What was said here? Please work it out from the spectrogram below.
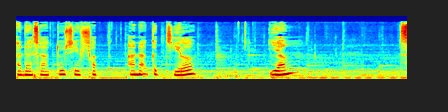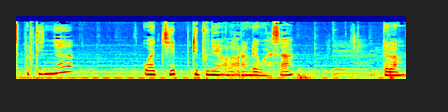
ada satu sifat anak kecil yang sepertinya wajib dipunyai oleh orang dewasa. Dalam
